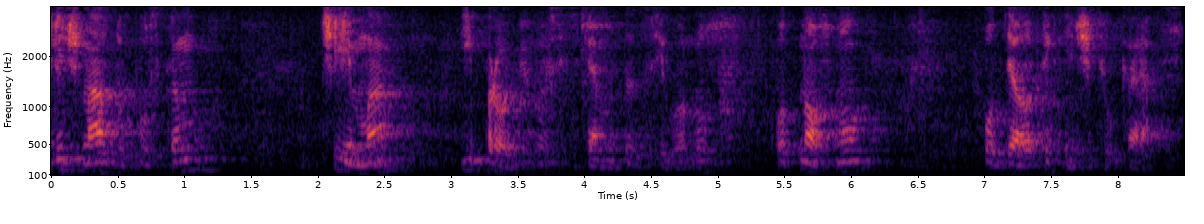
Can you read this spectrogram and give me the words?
Лично аз допускам, че има и проби в системата за сигурност относно отдела технически операции.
